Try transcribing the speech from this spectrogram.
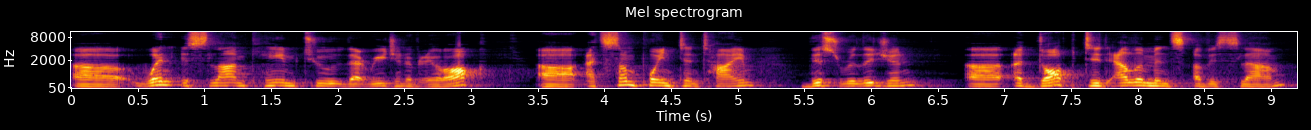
Uh, when Islam came to that region of Iraq, uh, at some point in time, this religion uh, adopted elements of Islam,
